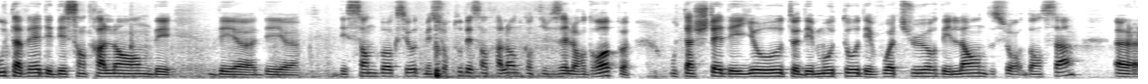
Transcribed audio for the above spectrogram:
où tu avais des Decentraland, des, des, euh, des, euh, des sandbox et autres, mais surtout des Land quand ils faisaient leur drop, où tu achetais des yachts, des motos, des voitures, des lands sur, dans ça, euh,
